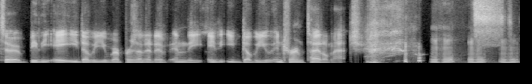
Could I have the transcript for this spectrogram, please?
to be the AEW representative in the AEW interim title match. mhm, mhm, mhm.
